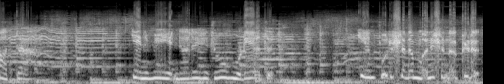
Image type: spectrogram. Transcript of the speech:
ஆத்தா இனிமே என்னால எதுவும் முடியாது. என் புருஷனை மனுஷனாக்கிடு.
